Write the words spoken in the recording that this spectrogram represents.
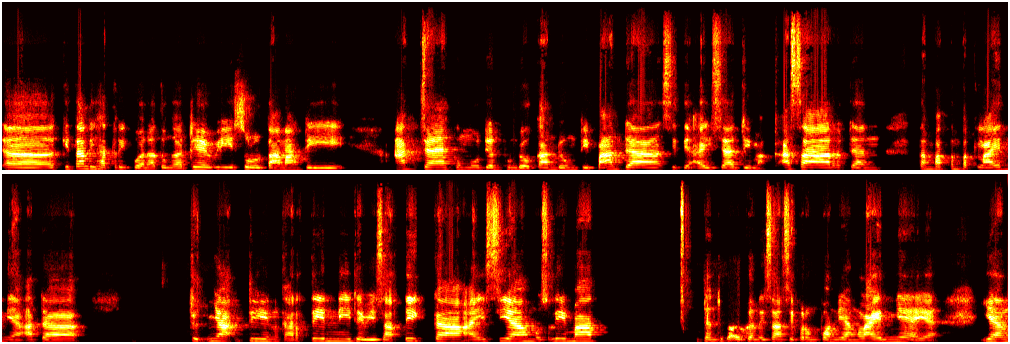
uh, kita lihat Tribuana Tunggadewi, Sultanah di Aceh, kemudian Bundo Kandung di Padang, Siti Aisyah di Makassar, dan tempat-tempat lainnya. Ada Cut Din, Kartini, Dewi Sartika, Aisyah, Muslimat, dan juga organisasi perempuan yang lainnya ya, yang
